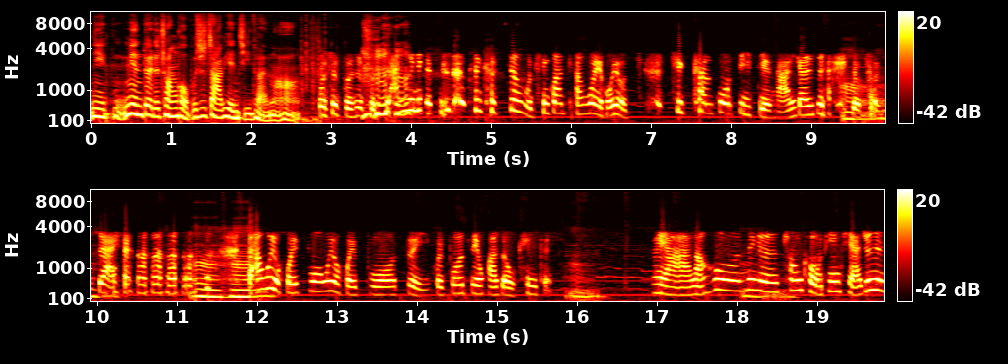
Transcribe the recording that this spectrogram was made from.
你面对的窗口不是诈骗集团了哈？不是不是不是，啊、因为那个那个政府机关单位，我有去看过地点啊，应该是有存在。嗯然后好，我有回拨，我有回拨，对，回拨电话是 OK 的。嗯对呀、然后那个窗口听起来就是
